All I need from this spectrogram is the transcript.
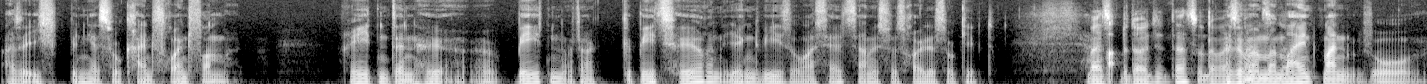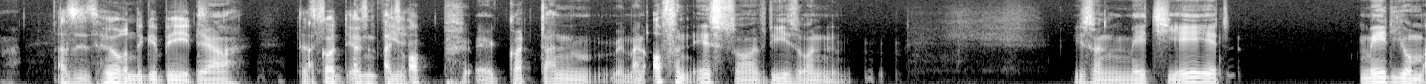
Also ich bin ja so kein Freund vom redenden Beten oder Gebetshören, irgendwie sowas Seltsames, was es heute so gibt. Was bedeutet das? Oder was also wenn man meint, man so. Also das hörende Gebet. Ja. Dass als, Gott irgendwie. Als, als ob äh, Gott dann, wenn man offen ist, so wie so ein, wie so ein Metier, Medium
